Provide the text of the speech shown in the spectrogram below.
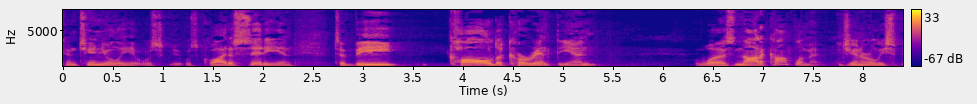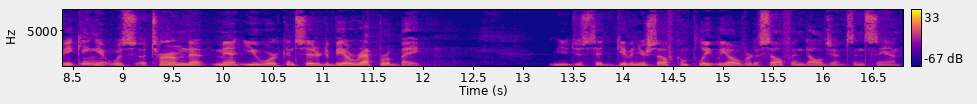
continually. It was, it was quite a city. And to be called a Corinthian was not a compliment. Generally speaking, it was a term that meant you were considered to be a reprobate. You just had given yourself completely over to self-indulgence and sin.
